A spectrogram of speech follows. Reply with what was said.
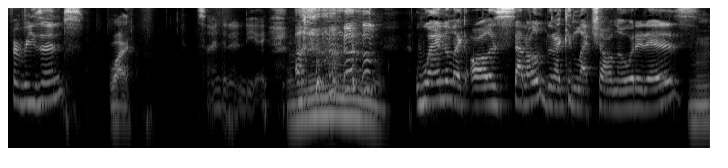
for reasons. Why? Signed an NDA. Mm. when like all is settled, then I can let y'all know what it is. Mm-hmm.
